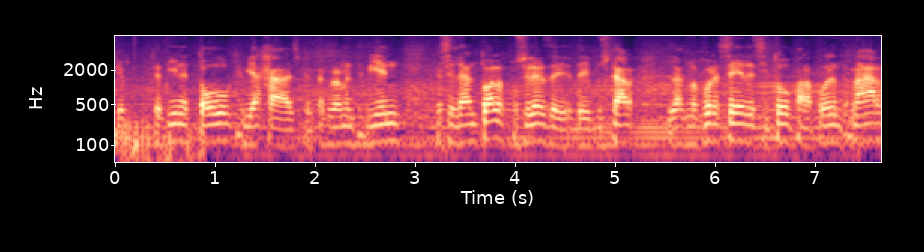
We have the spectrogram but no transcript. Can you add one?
que, tiene todo, que viaja espectacularmente bien, que se le dan todas las posibilidades de, buscar las mejores sedes y todo para poder entrenar,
